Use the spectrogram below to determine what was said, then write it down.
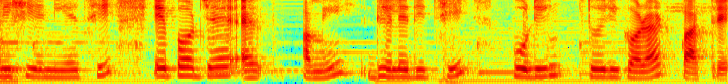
মিশিয়ে নিয়েছি। এ পর্যায়ে আমি ঢেলে দিচ্ছি পুডিং তৈরি করার পাত্রে।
